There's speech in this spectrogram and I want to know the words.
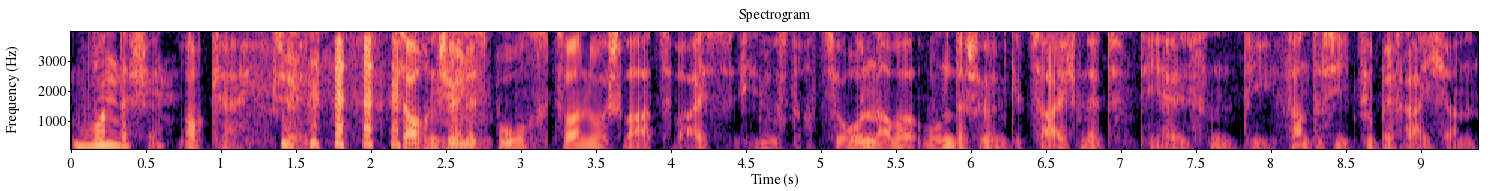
Wunderschön. Okay, schön. Ist auch ein schönes Buch, zwar nur schwarz-weiß Illustrationen, aber wunderschön gezeichnet. Die helfen, die Fantasie zu bereichern.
